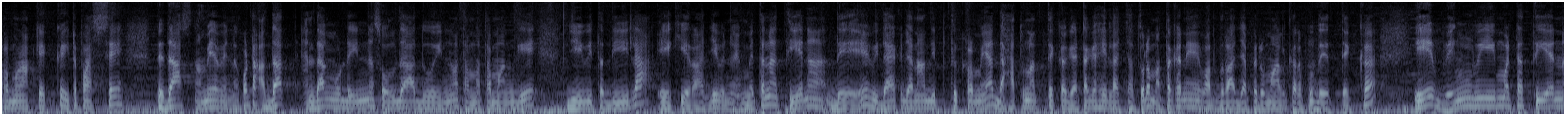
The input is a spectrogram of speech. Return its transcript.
අරමුණක් එක්ක ඉට පස්සේ දෙදස් නමය වෙන්නකොට අදත් ඇඳං උඩ ඉන්න සොල්දාදුව ඉන්නවා. තම තමන්ගේ ජීවිත දීලා ඒක රාජ්‍ය වෙන මෙතන තියෙන දේ විදාක ජනාධිපත ක්‍රමය දහතුනත් එක් ගැටගහිල්ල චතුර මතකනේ වර්දරාජ පෙරුමාල් කරපු දෙත් එක්ක. ඒ වෙංවීමට තියෙන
